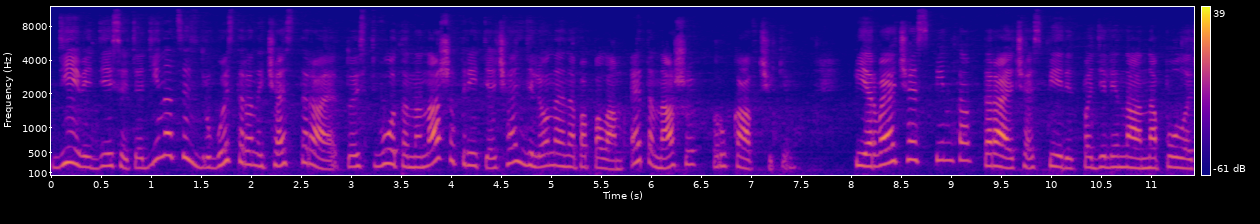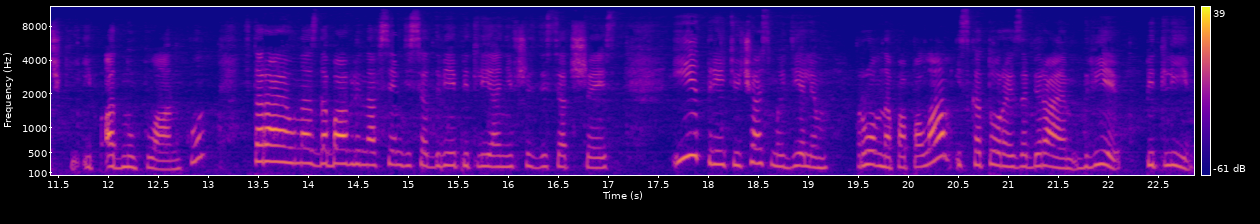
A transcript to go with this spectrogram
9, 10, 11 с другой стороны часть вторая. То есть вот она наша третья часть, деленная напополам. Это наши рукавчики. Первая часть спинка, вторая часть перед поделена на полочки и одну планку. Вторая у нас добавлена в 72 петли, а не в 66. И третью часть мы делим ровно пополам, из которой забираем 2 петли,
